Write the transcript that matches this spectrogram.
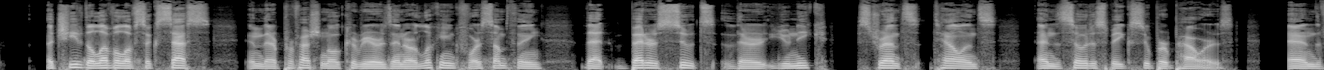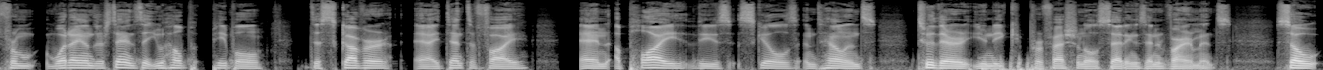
achieved a level of success in their professional careers and are looking for something that better suits their unique strengths, talents, and so to speak, superpowers. And from what I understand is that you help people discover, identify, and apply these skills and talents to their unique professional settings and environments. So,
